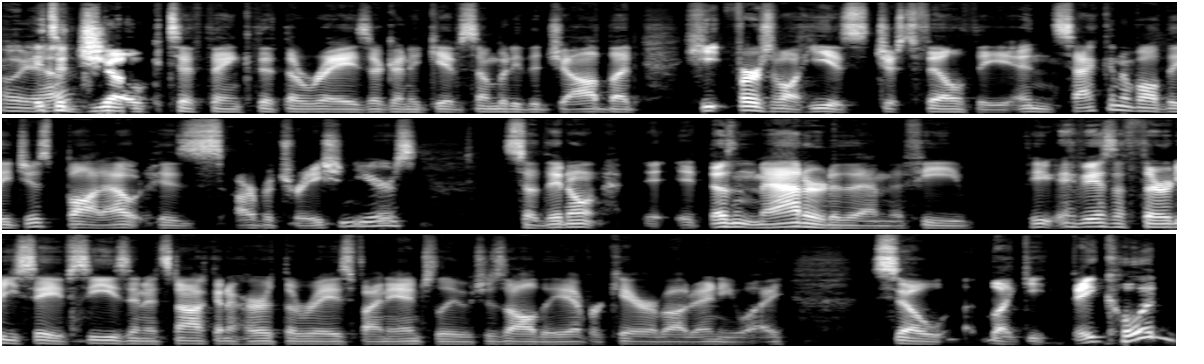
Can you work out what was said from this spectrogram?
oh, yeah? it's a joke to think that the Rays are going to give somebody the job, but he first of all he is just filthy, and second of all they just bought out his arbitration years, so they don't. It doesn't matter to them if he if he, if he has a 30 save season, it's not going to hurt the Rays financially, which is all they ever care about anyway. So, like, they could,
